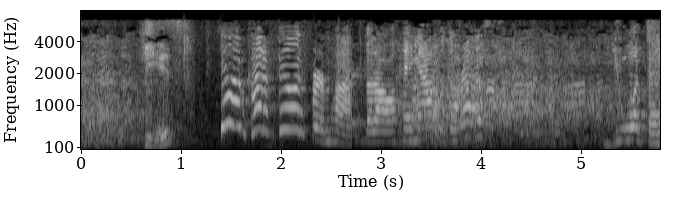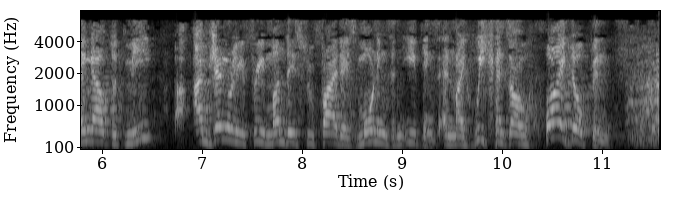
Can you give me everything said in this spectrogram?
He is? Yeah, I'm kind of feeling firm hot, but I'll hang out with the rest. You want to hang out with me? I- I'm generally free Mondays through Fridays, mornings and evenings, and my weekends are wide open.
